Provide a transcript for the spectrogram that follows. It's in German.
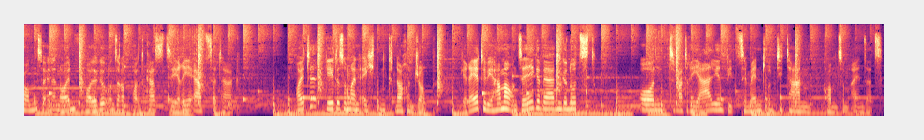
willkommen zu einer neuen Folge unserer Podcast-Serie Ärztetag. Heute geht es um einen echten Knochenjob. Geräte wie Hammer und Säge werden genutzt und Materialien wie Zement und Titan kommen zum Einsatz.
